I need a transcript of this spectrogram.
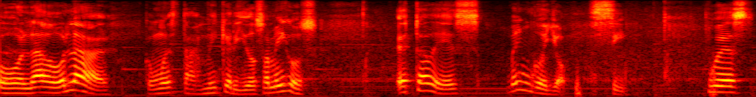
Hola, hola, ¿cómo estás mis queridos amigos? Esta vez vengo yo, sí. Pues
